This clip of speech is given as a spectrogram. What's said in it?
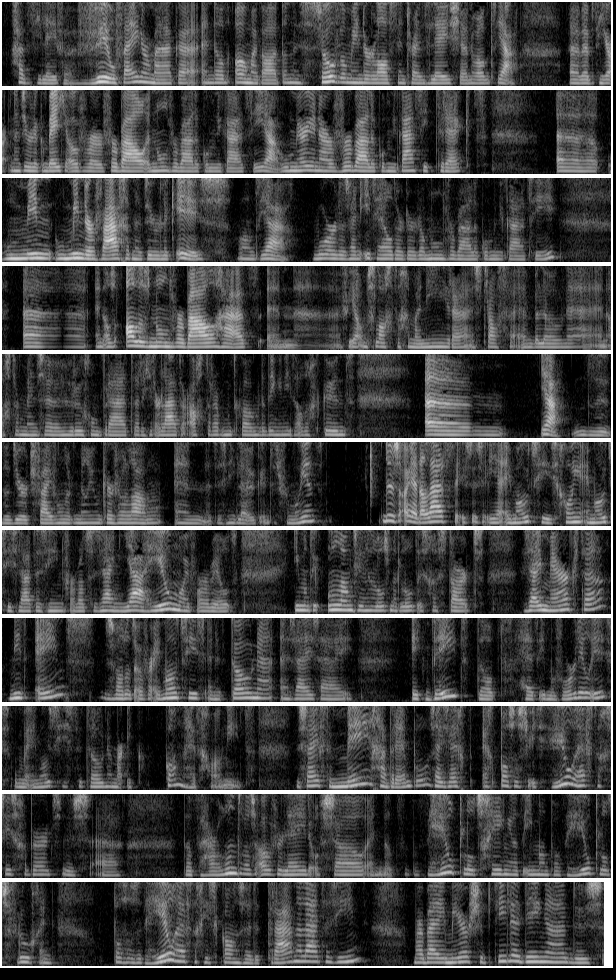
gaat het je leven veel fijner maken. En dan, oh my god, dan is zoveel minder lost in translation. Want ja, uh, we hebben het hier natuurlijk een beetje over verbaal en non-verbale communicatie. Ja, hoe meer je naar verbale communicatie trekt, uh, hoe, min, hoe minder vaag het natuurlijk is. Want ja, woorden zijn iets helderder dan non-verbale communicatie. Uh, en als alles non-verbaal gaat en via omslachtige manieren straffen en belonen en achter mensen hun rug om praten, dat je er later achter moet komen dat dingen niet hadden gekund. Um, ja, dat duurt 500 miljoen keer zo lang en het is niet leuk en het is vermoeiend. Dus, oh ja, de laatste is dus je emoties. Gewoon je emoties laten zien voor wat ze zijn. Ja, heel mooi voorbeeld. Iemand die onlangs in Los met Lot is gestart. Zij merkte niet eens, dus we hadden het over emoties en het tonen. En zij zei: Ik weet dat het in mijn voordeel is om mijn emoties te tonen, maar ik kan het gewoon niet. Dus zij heeft een mega drempel. Zij zegt echt pas als er iets heel heftigs is gebeurd. Dus uh, dat haar hond was overleden of zo. En dat, dat het heel plots ging. En dat iemand dat heel plots vroeg. En pas als het heel heftig is, kan ze de tranen laten zien. Maar bij meer subtiele dingen, dus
